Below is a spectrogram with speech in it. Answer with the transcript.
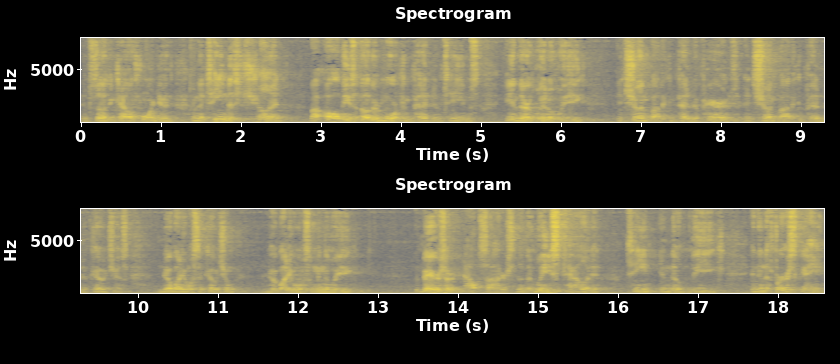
in Southern California, and the team is shunned by all these other more competitive teams in their little league, and shunned by the competitive parents, and shunned by the competitive coaches. Nobody wants to coach them. Nobody wants them in the league. The Bears are outsiders. They're the least talented team in the league. And in the first game,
